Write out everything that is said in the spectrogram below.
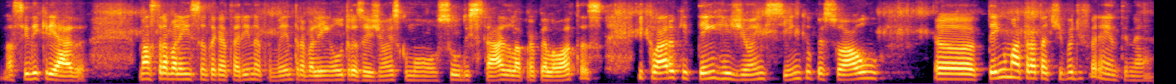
Nascida e criada. Mas trabalhei em Santa Catarina também, trabalhei em outras regiões, como o sul do estado, lá para Pelotas. E claro que tem regiões, sim, que o pessoal uh, tem uma tratativa diferente, né?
